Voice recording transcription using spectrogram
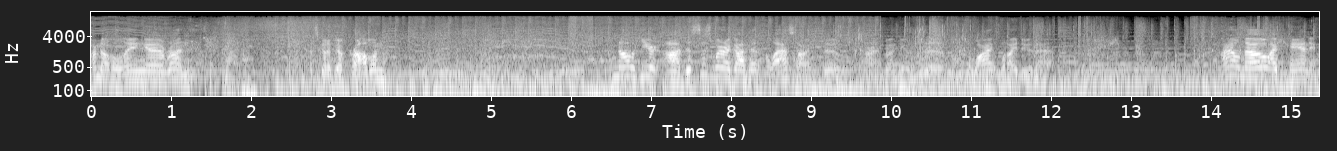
I'm not holding uh, run. That's gonna be a problem. No, here, uh, this is where I got hit the last time, too. Alright, I'm gonna do this. Why would I do that? I don't know, I panicked.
